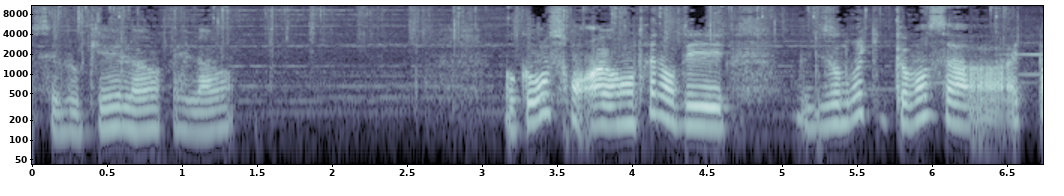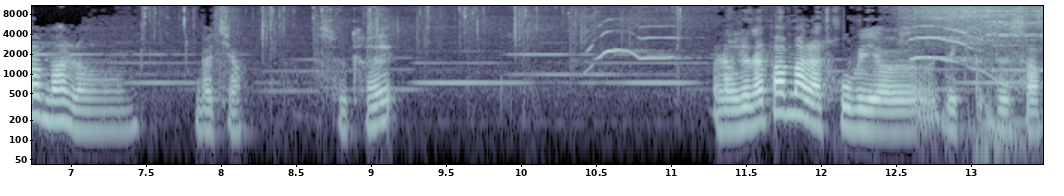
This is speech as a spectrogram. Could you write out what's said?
C'est bloqué là et là. On commence à rentrer dans des, endroits qui commencent à être pas mal. hein. Bah tiens, secret. Alors il y en a pas mal à trouver euh, de ça.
